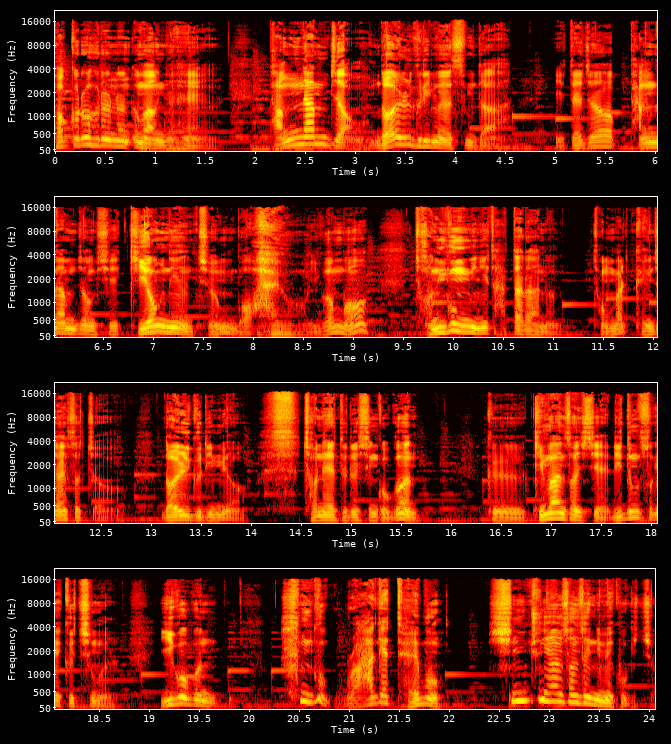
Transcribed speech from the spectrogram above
거꾸로 흐르는 음악 여행 박남정 널 그리며였습니다. 이때 저 박남정 씨의 기억 니은 춤 뭐 아유 이건 뭐 전 국민이 다 따라하는 정말 굉장했었죠. 널 그리며 전에 들으신 곡은 그 김한선 씨의 리듬 속의 그 춤을 이 곡은 한국 락의 대부 신중현 선생님의 곡이죠.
